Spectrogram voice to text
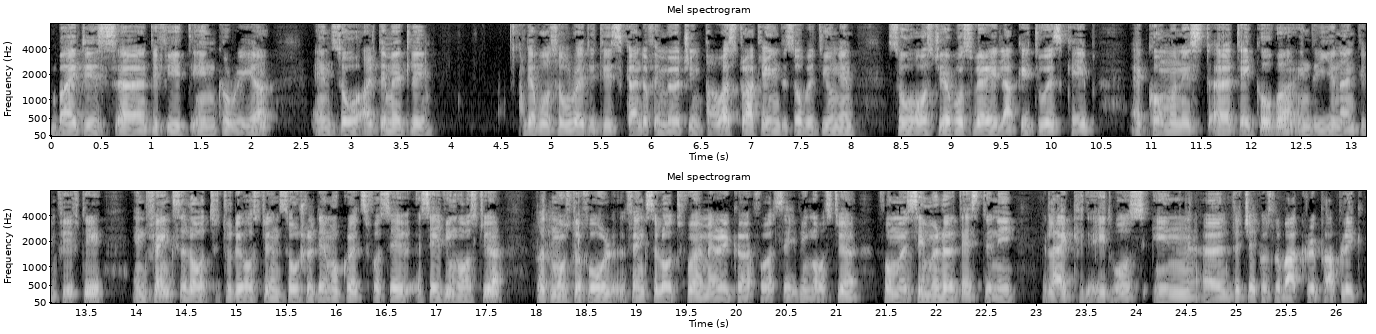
by this uh, defeat in Korea. And so ultimately, there was already this kind of emerging power struggle in the Soviet Union. So Austria was very lucky to escape a communist uh, takeover in the year 1950. And thanks a lot to the Austrian Social Democrats for sa saving Austria. But most of all, thanks a lot for America for saving Austria from a similar destiny like it was in uh, the Czechoslovak Republic,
